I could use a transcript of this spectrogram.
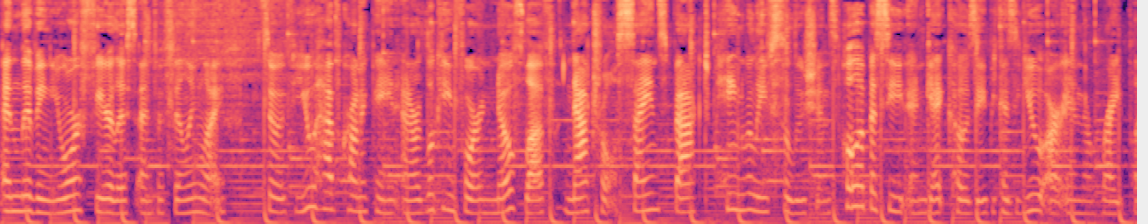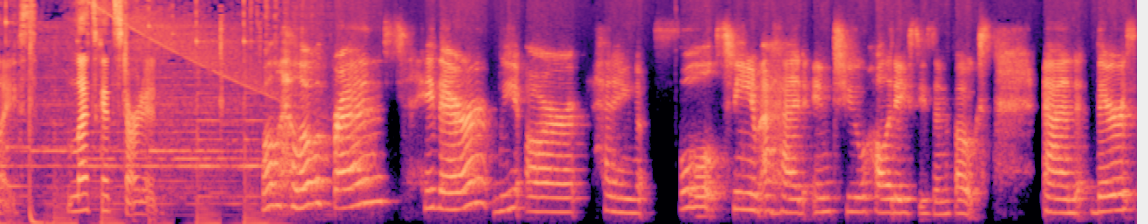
and living your fearless and fulfilling life. So, if you have chronic pain and are looking for no fluff, natural, science backed pain relief solutions, pull up a seat and get cozy because you are in the right place. Let's get started. Well, hello, friends. Hey there. We are heading full steam ahead into holiday season, folks. And there's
